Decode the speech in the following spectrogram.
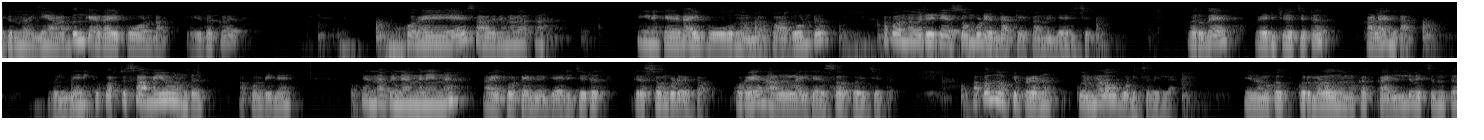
ഇരുന്ന് ഇനി അതും കേടായി പോകണ്ട ഇതൊക്കെ കുറേ സാധനങ്ങൾ ഇങ്ങനെ കേടായി പോകുന്നുണ്ട്. അപ്പോൾ അതുകൊണ്ട് അപ്പോൾ എന്നാൽ ഒരു രസവും കൂടി ഉണ്ടാക്കിയേക്കാമെന്ന് വിചാരിച്ച്. വെറുതെ മേടിച്ച് വെച്ചിട്ട് കളയണ്ട. അപ്പോൾ ഇന്ന് എനിക്ക് കുറച്ച് സമയമുണ്ട് അപ്പം പിന്നെ എന്നാൽ പിന്നെ അങ്ങനെ അങ്ങ് ആയിക്കോട്ടെ എന്ന് വിചാരിച്ചൊരു രസവും കൂടി വെക്കാം. കുറേ നാളുകളായി രസമൊക്കെ വെച്ചിട്ട്. അപ്പം നോക്കിയപ്പോഴാണ് കുരുമുളക് പൊടിച്ചതില്ല. ഇനി നമുക്ക് കുരുമുളക് നമുക്ക് കല്ല് വെച്ചിട്ട്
